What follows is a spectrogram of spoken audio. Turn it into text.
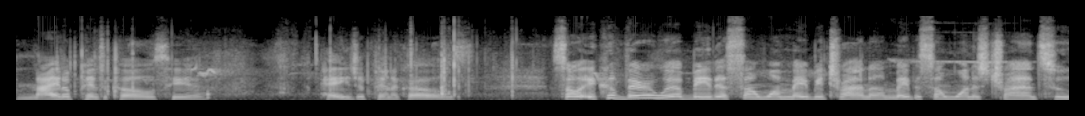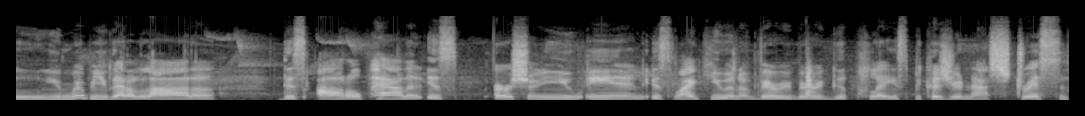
Knight of Pentacles here. Page of Pentacles. So it could very well be that someone may be trying to, maybe someone is trying to, you remember you got a lot of, this autopilot is ushering you in. It's like you're in a very, very good place because you're not stressing.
